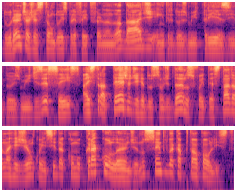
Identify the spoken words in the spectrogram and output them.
Durante a gestão do ex-prefeito Fernando Haddad, entre 2013 e 2016, a estratégia de redução de danos foi testada na região conhecida como Cracolândia, no centro da capital paulista.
